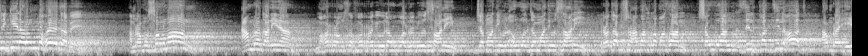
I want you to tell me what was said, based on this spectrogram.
ফিকির আরম্ভ হয়ে যাবে। আমরা মুসলমান, আমরা জানি না, মহরম সফর রবিউল আউ্বাল রবিউল সানি, জামাদিউল আউ্বাল জামাদিউল সানি, রজব, শাহবান, রমাজান সৌয়াল জিলকত জিলহজ, আমরা এই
